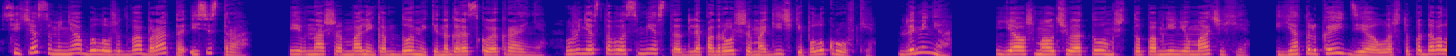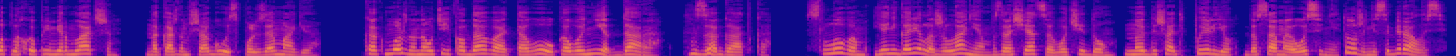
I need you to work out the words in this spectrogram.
Сейчас у меня было уже два брата и сестра. И в нашем маленьком домике на городской окраине уже не оставалось места для подросшей магички-полукровки. Для меня. Я уж молчу о том, что, по мнению мачехи, я только и делала, что подавала плохой пример младшим, на каждом шагу используя магию. Как можно научить колдовать того, у кого нет дара? Загадка. Словом, я не горела желанием возвращаться в отчий дом, но и дышать пылью до самой осени тоже не собиралась.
